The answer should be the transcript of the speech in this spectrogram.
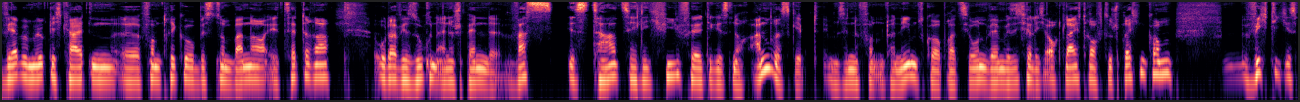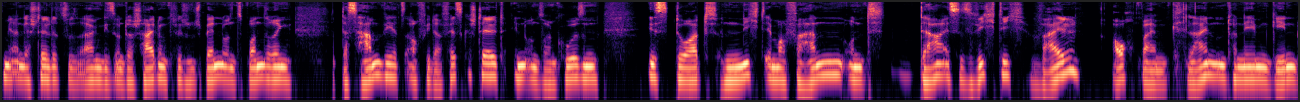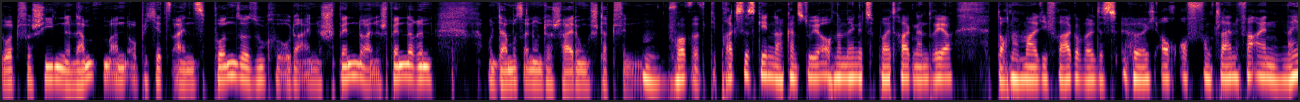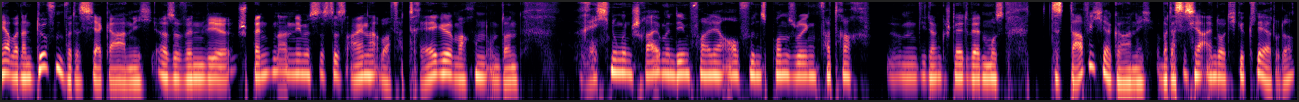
Werbemöglichkeiten vom Trikot bis zum Banner etc. Oder wir suchen eine Spende. Was es tatsächlich vielfältiges noch anderes gibt im Sinne von Unternehmenskooperationen, werden wir sicherlich auch gleich darauf zu sprechen kommen. Wichtig ist mir an der Stelle zu sagen, diese Unterscheidung zwischen Spende und Sponsoring, das haben wir jetzt auch wieder festgestellt in unseren Kursen, ist dort nicht immer vorhanden und da ist es wichtig, weil auch beim kleinen Unternehmen gehen dort verschiedene Lampen an, ob ich jetzt einen Sponsor suche oder einen Spender, eine Spenderin. Und da muss eine Unterscheidung stattfinden. Hm, bevor wir auf die Praxis gehen, da kannst du ja auch eine Menge zu beitragen, Andrea. Doch nochmal die Frage, weil das höre ich auch oft von kleinen Vereinen. Naja, aber dann dürfen wir das ja gar nicht. Also wenn wir Spenden annehmen, ist das das eine, aber Verträge machen und dann Rechnungen schreiben, in dem Fall ja auch für einen Sponsoring-Vertrag, ähm, die dann gestellt werden muss. Das darf ich ja gar nicht. Aber das ist ja eindeutig geklärt, oder?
